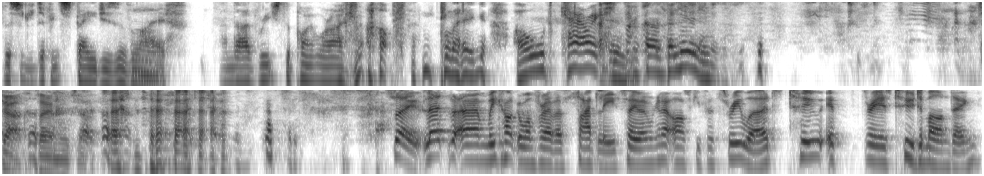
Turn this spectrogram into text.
the sort of different stages of life. And I've reached the point where I'm up and playing old characters. I can't believe it. Just only just. So let um, we can't go on forever, sadly. So I'm going to ask you for three words. Two, if three is too demanding,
